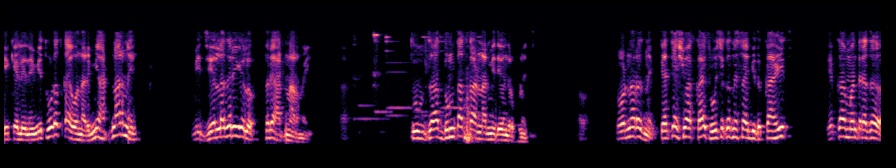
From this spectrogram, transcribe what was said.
हे केले नाही. मी थोडंच काय होणार मी हटणार नाही. मी जेलला जरी गेलो तरी हटणार नाही. तुझा दुमतात काढणार मी देवेंद्र फडणवीस. हो. सोडणारच नाही. त्याच्याशिवाय काहीच होऊ शकत नाही साहेब. इथं काहीच. एका मंत्र्याचं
